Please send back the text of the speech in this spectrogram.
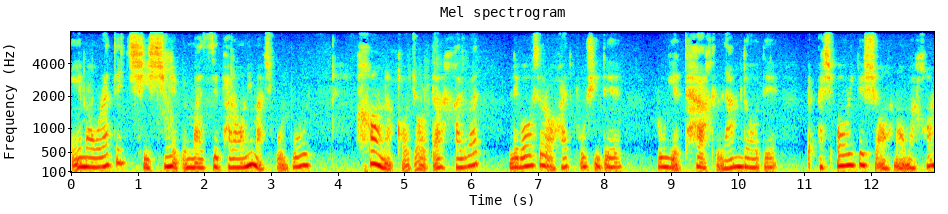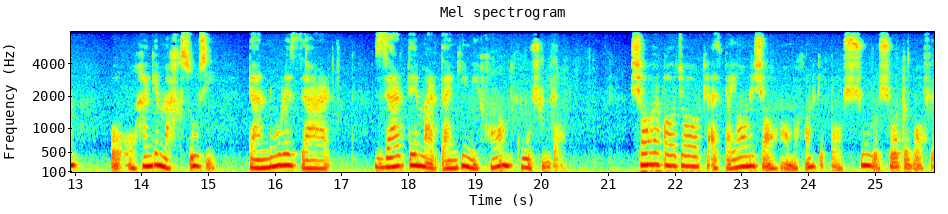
امارت چشمه به مزه پرانی مشغول بود خان قاجار در خلوت لباس راحت پوشیده روی تخت لم داده به اشعاری که شاهنامه خان با اوهنگ مخصوصی در نور زرد زرد مردنگی می‌خواند گوش می‌داد. شاه قاجار که از بیان شاهنامه خان که با شور و شوق وافر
